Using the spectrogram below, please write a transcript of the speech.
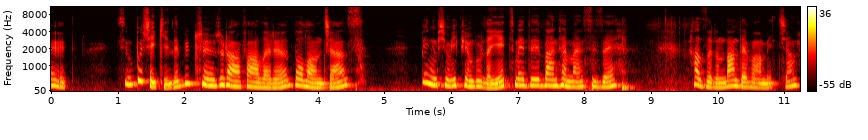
Evet. Şimdi bu şekilde bütün zürafaları dolanacağız. Benim şimdi ipim burada yetmedi. Ben hemen size hazırından devam edeceğim.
